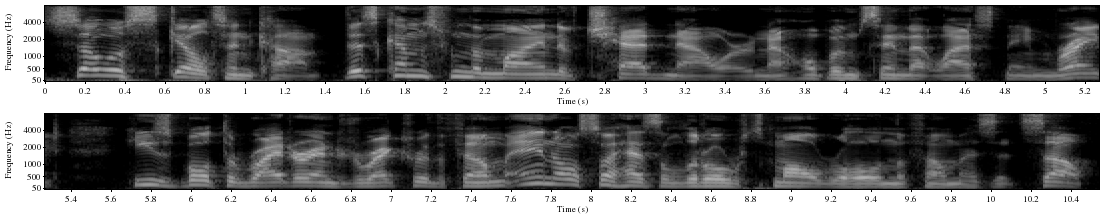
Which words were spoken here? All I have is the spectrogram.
So, Skeleton Cop. This comes from the mind of Chad Nauer, and I hope I'm saying that last name right. He's both the writer and director of the film, and also has a little small role in the film as itself.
